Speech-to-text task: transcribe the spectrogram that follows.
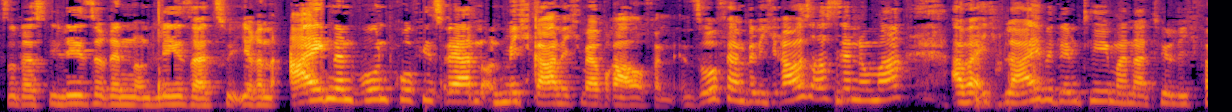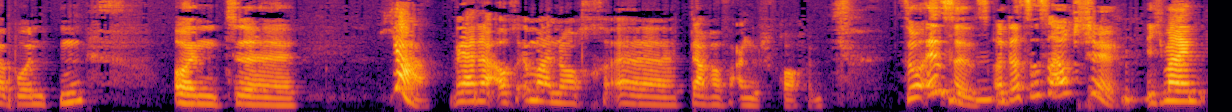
sodass die Leserinnen und Leser zu ihren eigenen Wohnprofis werden und mich gar nicht mehr brauchen. Insofern bin ich raus aus der Nummer, aber ich bleibe dem Thema natürlich verbunden und äh, ja, werde auch immer noch äh, darauf angesprochen. So ist es. Und das ist auch schön. Ich meine,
